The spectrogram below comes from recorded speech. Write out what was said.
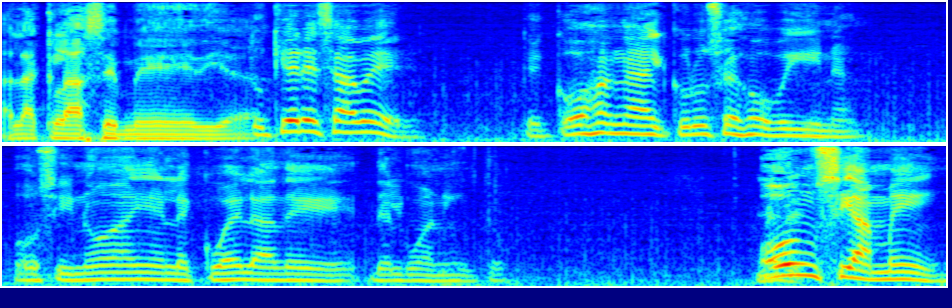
a la clase media. ¿Tú quieres saber? Que cojan al cruce Jovina, o si no hay en la escuela de, del Guanito. 11 amé.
